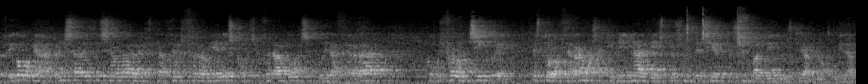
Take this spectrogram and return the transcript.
Lo digo porque en la prensa a veces se habla de las estaciones ferroviarias como si fuera algo que se pudiera cerrar, como si fuera un chicle. Esto lo cerramos, aquí no hay nadie, esto es un desierto, es un baldío industrial, no, cuidado.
